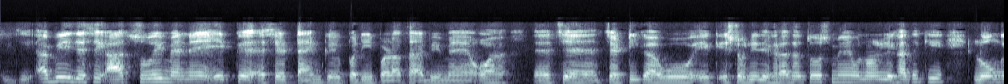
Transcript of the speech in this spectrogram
जी अभी जैसे आज सुबह ही मैंने एक ऐसे टाइम के ऊपर ही पढ़ा था। अभी मैं और चट्टी का वो एक स्टोरी देख रहा था तो उसमें उन्होंने लिखा था कि लोग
